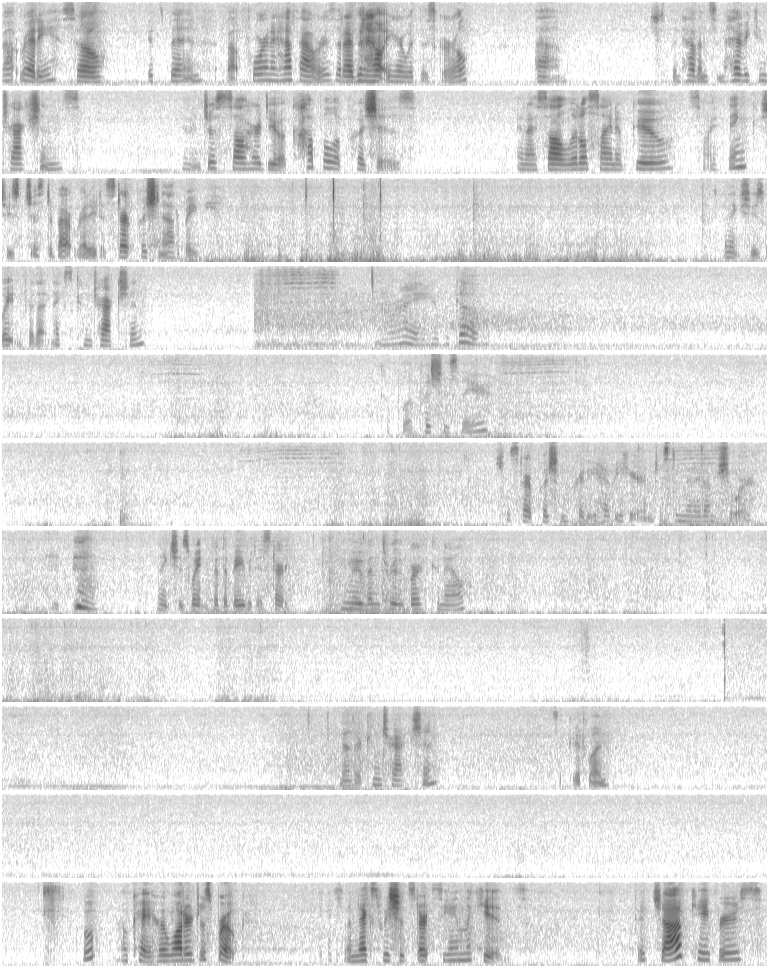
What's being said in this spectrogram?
About ready. So it's been about four and a half hours that I've been out here with this girl. Um, she's been having some heavy contractions. And I just saw her do a couple of pushes. And I saw a little sign of goo. So I think she's just about ready to start pushing out a baby. Think she was waiting for that next contraction. Alright, here we go. Couple of pushes there. She'll start pushing pretty heavy here in just a minute, I'm sure. I think she's waiting for the baby to start moving through the birth canal. Another contraction. It's a good one. Okay, her water just broke. So next we should start seeing the kids. Good job, Capers.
